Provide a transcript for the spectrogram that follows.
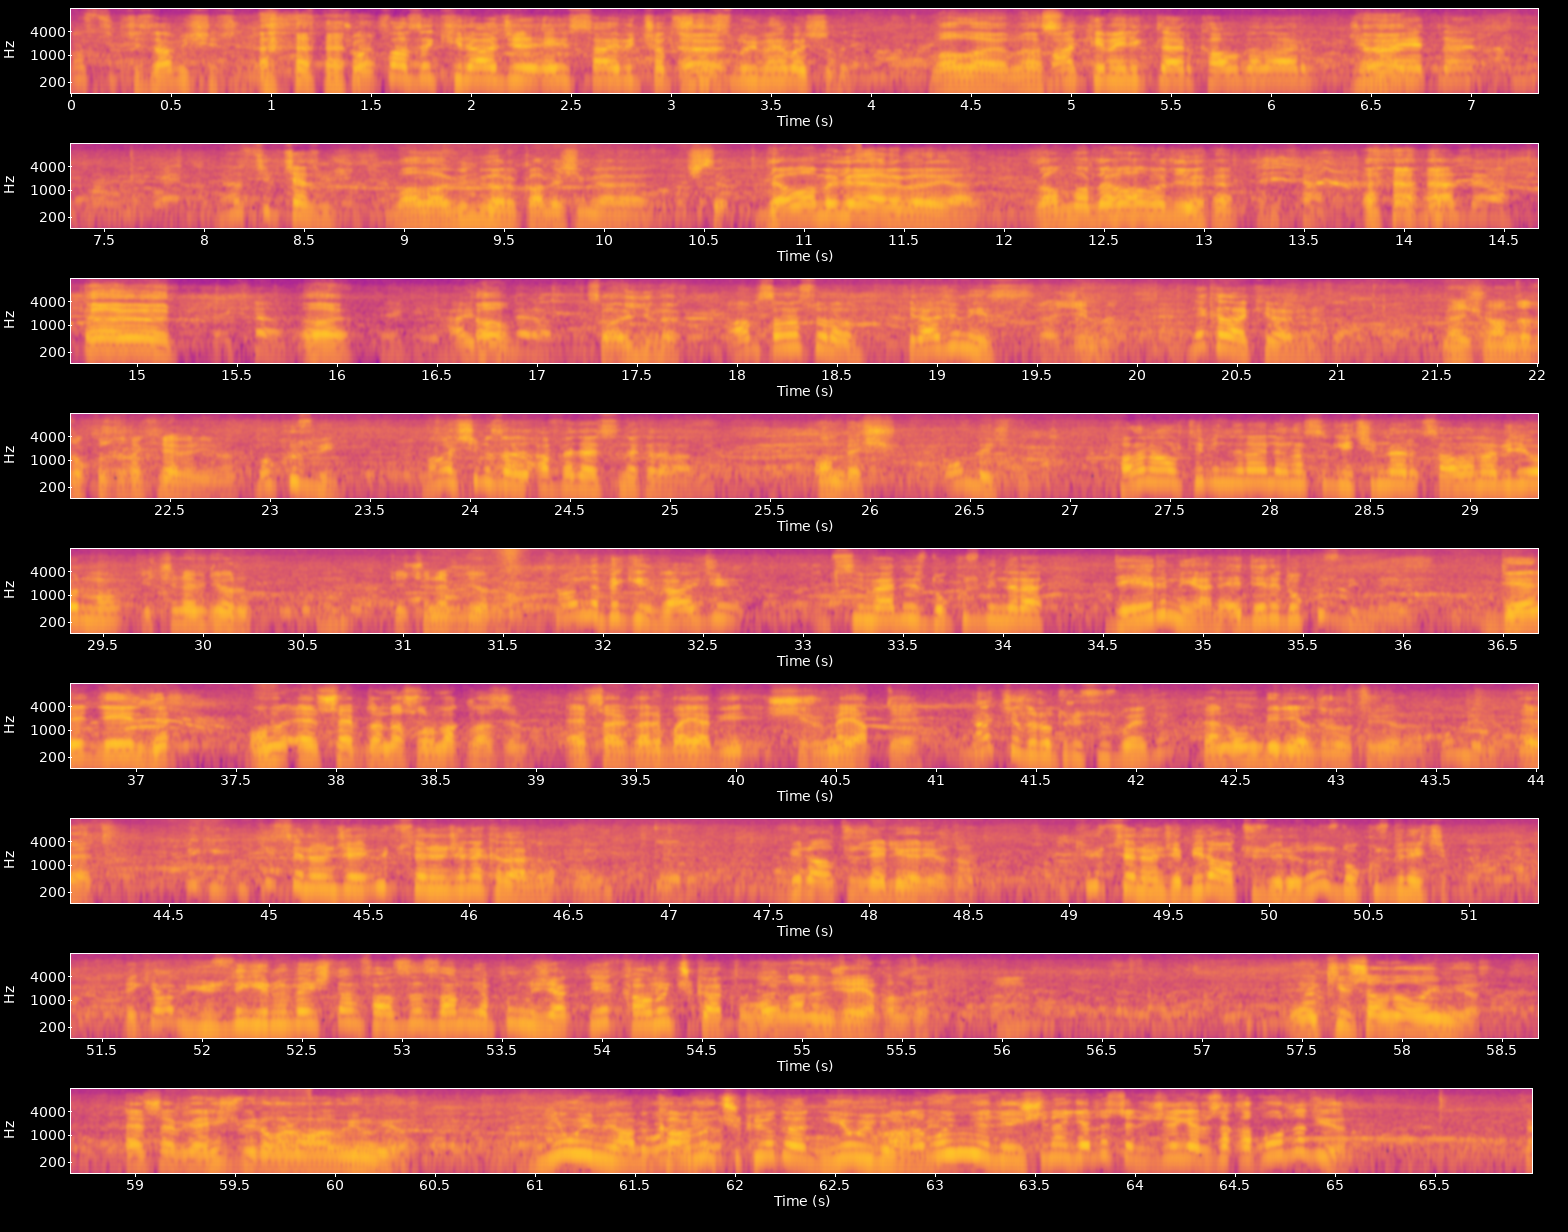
Nasıl çıkacağız abi işin içinden? Çok fazla kiracı, ev sahibi çatışması Evet. duymaya başladık. Vallahi nasıl? Mahkemelikler, kavgalar, cinayetler. Nasıl çıkacağız bu işin içinden? Vallahi bilmiyorum kardeşim yani. İşte devam ediyor yani böyle yani. Zamlar devam ediyor. Biraz devam. evet. evet. Peki, Tamam. günler abi. Sağ iyi günler. Abi sana soralım. Kiracı mıyız? Kiracıyım ben. Ne kadar kira veriyoruz abi? Ben şu anda 9 lira kira veriyorum. 9 bin. Maaşımız affedersin ne kadar abi? 15. 15 bin. Kalan 6 bin lirayla nasıl geçimler sağlanabiliyor mu? Geçinebiliyorum. Geçinebiliyorum. Şu anda peki raycı sizin verdiğiniz 9 bin lira değeri mi yani? Ederi 9 bin mi? Değeri değildir. Onu ev sahiplerine sormak lazım. Ev sahipleri bayağı bir şişirme yaptı. Kaç yıldır oturuyorsunuz bu evde? Ben 11 yıldır oturuyorum. 11 yıl. Evet. Peki 2 sene önce, 3 sene önce ne kadardı evin değeri? 1650 veriyordum. 2-3 sene önce 1.600 veriyordunuz 9 bine çıktı. Peki abi %25'ten fazla zam yapılmayacak diye kanun çıkartıldı. Ondan önce yapıldı. E, kimse ona uymuyor. Ev sahipleri hiçbiri ona uymuyor. Niye uymuyor abi? Kanun Uymuyor. çıkıyor da niye uygulanmıyor? Adam uymuyor diyor. İşine gelirse, işine gelirse kapı orada diyor.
